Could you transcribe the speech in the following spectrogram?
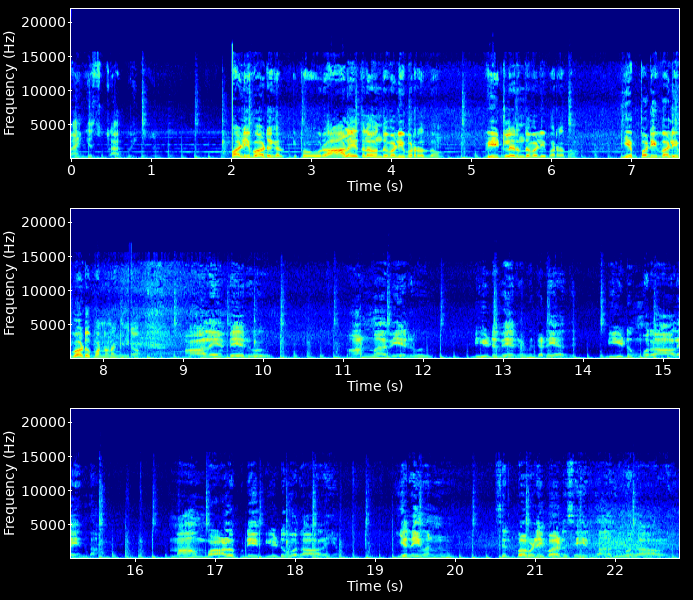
வாங்கி ஸ்டாக் வைக்கிறாங்க. வழிபாடுகள். இப்போ ஒரு ஆலயத்தில் வந்து வழிபடுறதும் வீட்டில் இருந்து வழிபடுறதும் எப்படி வழிபாடு பண்ணணுங்க ஆலயம் வேறு ஆன்மா வேறு வீடு வேறுன்னு கிடையாது. வீடும் ஒரு ஆலயம்தான். நாம் வாழக்கூடிய வீடு ஒரு ஆலயம். இறைவன் சிற்ப வழிபாடு செய்கிறது அது ஒரு ஆலயம்.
